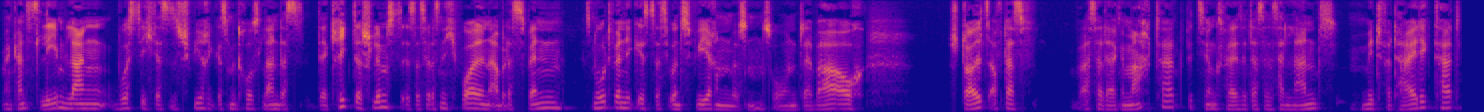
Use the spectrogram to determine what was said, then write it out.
mein ganzes Leben lang wusste ich, dass es schwierig ist mit Russland, dass der Krieg das Schlimmste ist, dass wir das nicht wollen, aber dass wenn es notwendig ist, dass wir uns wehren müssen. So und er war auch stolz auf das, was er da gemacht hat, beziehungsweise dass er sein Land mit verteidigt hat.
